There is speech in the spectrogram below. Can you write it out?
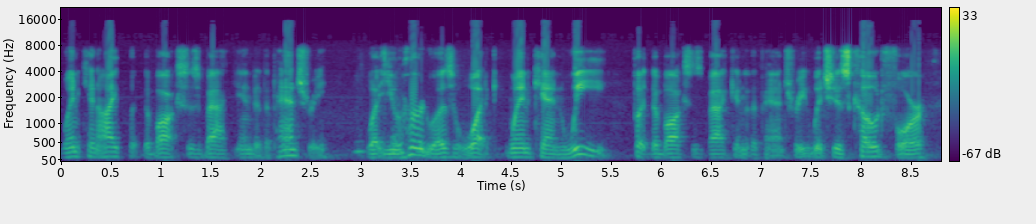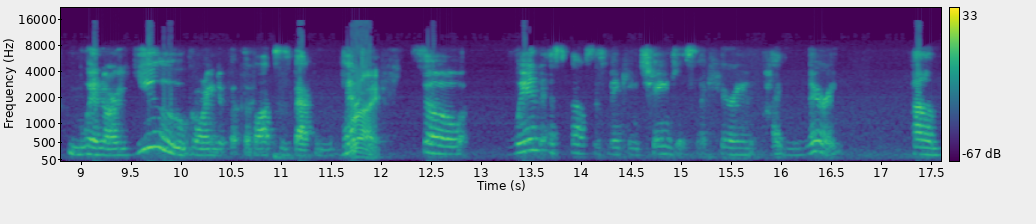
When can I put the boxes back into the pantry? What you heard was what when can we put the boxes back into the pantry, which is code for When are you going to put the boxes back in the pantry? right. So when a spouse is making changes, like Harry, and Heidi, and Larry, um,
